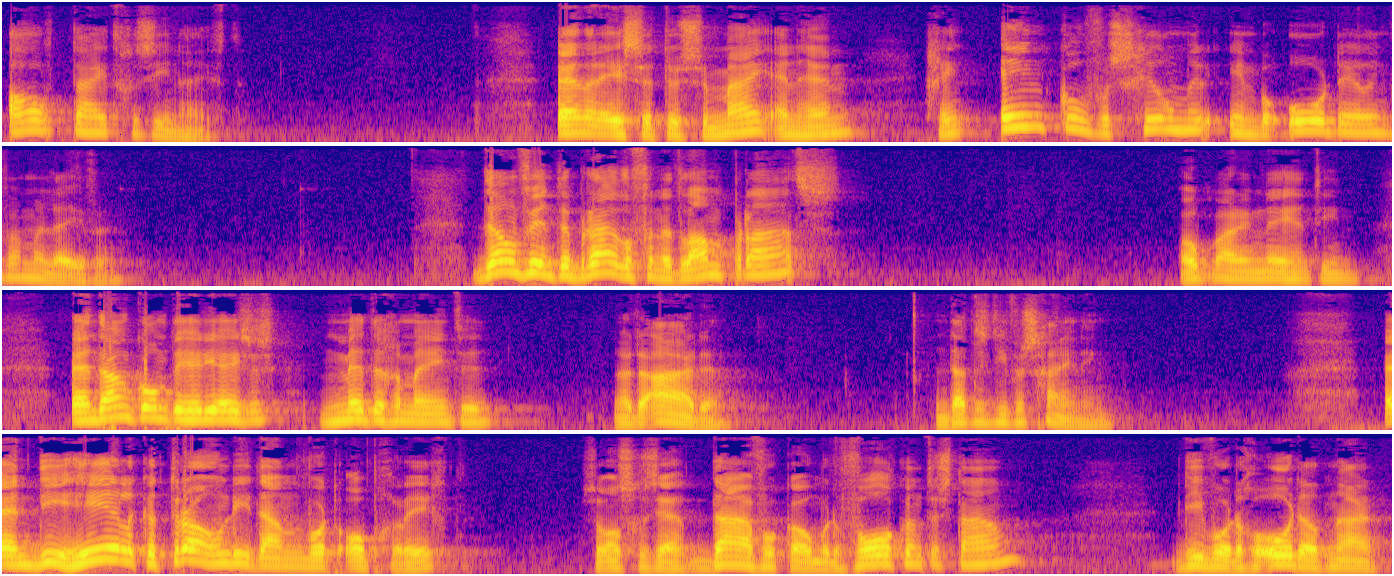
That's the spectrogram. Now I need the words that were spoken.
altijd gezien heeft. En dan is er tussen mij en hem geen enkel verschil meer in beoordeling van mijn leven. Dan vindt de bruiloft van het lam plaats. Openbaring 19. En dan komt de Heer Jezus met de gemeente naar de aarde. En dat is die verschijning. En die heerlijke troon die dan wordt opgericht, zoals gezegd, daarvoor komen de volken te staan. Die worden geoordeeld naar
